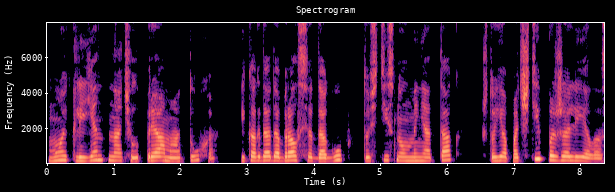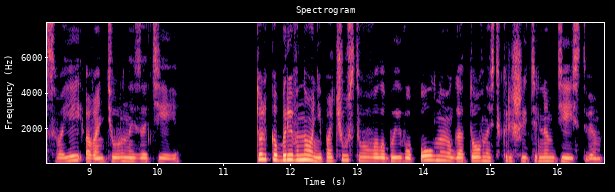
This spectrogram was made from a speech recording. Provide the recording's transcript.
Мой клиент начал прямо от уха, и когда добрался до губ, то стиснул меня так, что я почти пожалела о своей авантюрной затее. Только бревно не почувствовало бы его полную готовность к решительным действиям.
